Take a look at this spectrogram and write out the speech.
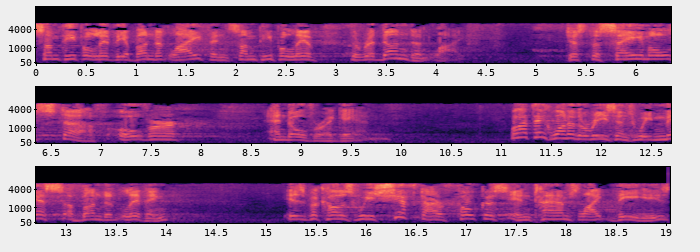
some people live the abundant life and some people live the redundant life. Just the same old stuff over and over again. Well, I think one of the reasons we miss abundant living is because we shift our focus in times like these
